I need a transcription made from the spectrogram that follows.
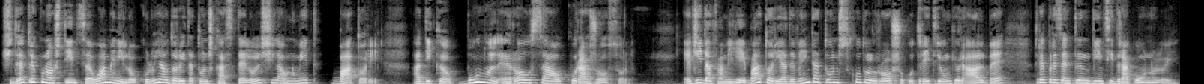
Și drept recunoștință, oamenii locului au dorit atunci castelul și l-au numit Batory, adică bunul erou sau curajosul. Egida familiei Batory a devenit atunci scutul roșu cu trei triunghiuri albe, reprezentând dinții dragonului.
